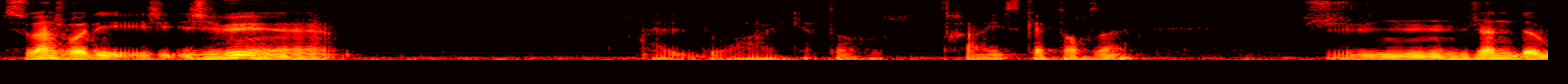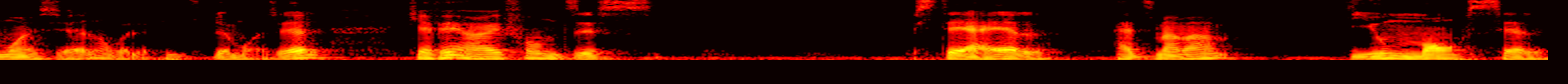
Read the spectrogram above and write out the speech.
Souvent, je vois des. J'ai vu. Euh, 14, 13, 14 ans. J'ai une jeune demoiselle, on va l'appeler une petite demoiselle, qui avait un iPhone 10. Puis c'était à elle. Elle dit Maman, il où mon sel?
